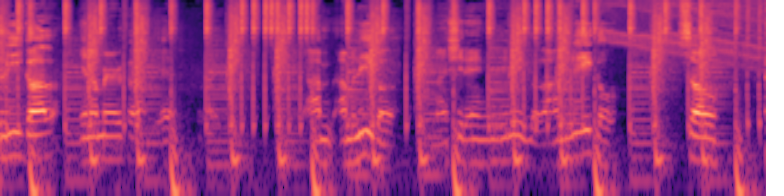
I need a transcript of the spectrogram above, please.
legal in America. I'm I'm legal. My shit ain't illegal. I'm legal. So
